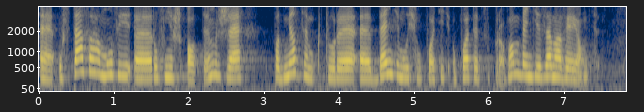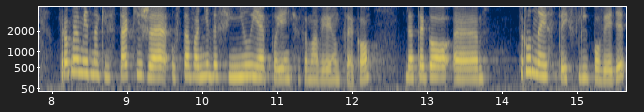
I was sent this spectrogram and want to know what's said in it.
E, Ustawa mówi e, również o tym, że podmiotem, który będzie musiał płacić opłatę cukrową, będzie zamawiający. Problem jednak jest taki, że ustawa nie definiuje pojęcia zamawiającego, dlatego trudno jest w tej chwili powiedzieć,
